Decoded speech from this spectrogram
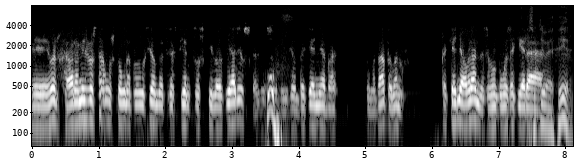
Eh, bueno, ahora mismo estamos con una producción de 300 kilos diarios, que es una producción pequeña como tal, pero bueno, pequeña o grande, según como se quiera, decir.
